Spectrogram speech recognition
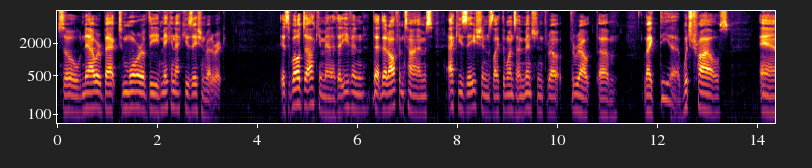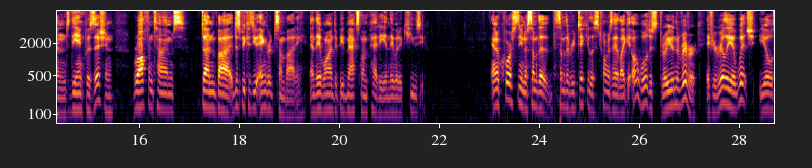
So now we're back to more of the make an accusation rhetoric. It's well documented that even that, that oftentimes accusations like the ones I mentioned throughout throughout um, like the uh, witch trials and the Inquisition were oftentimes done by just because you angered somebody and they wanted to be maximum petty and they would accuse you. And of course, you know some of the some of the ridiculous terms they had, like, "Oh, we'll just throw you in the river. If you're really a witch, you'll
